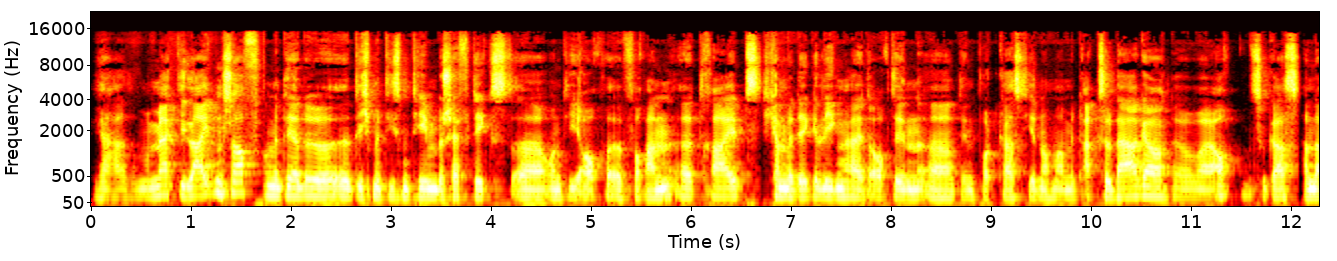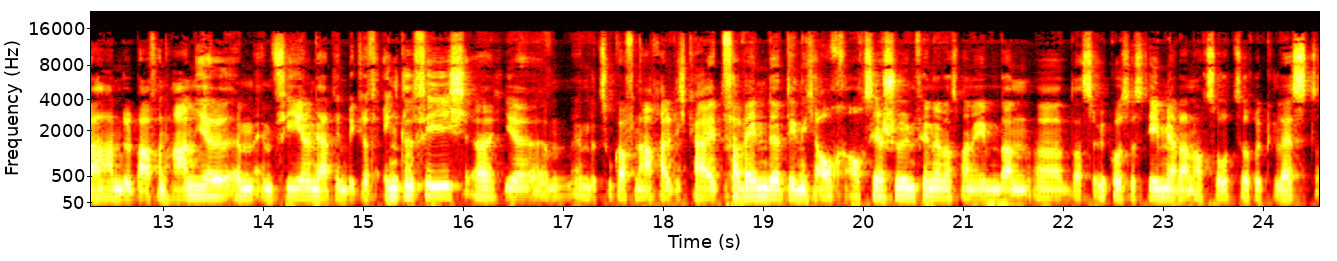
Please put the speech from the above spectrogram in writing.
Ja, also man merkt die Leidenschaft, mit der du äh, dich mit diesen Themen beschäftigst äh, und die auch äh, vorantreibst. Ich kann bei der Gelegenheit auch den, äh, den Podcast hier nochmal mit Axel Berger, der war ja auch zu Gast an der Handelbar von Haniel, ähm, empfehlen. Der hat den Begriff enkelfähig äh, hier ähm, in Bezug auf Nachhaltigkeit verwendet, den ich auch, auch sehr schön finde, dass man eben dann äh, das Ökosystem ja dann auch so zurücklässt.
